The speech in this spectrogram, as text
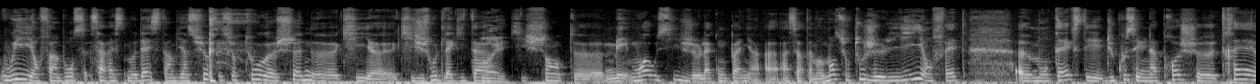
oui, enfin bon, ça reste modeste, hein, bien sûr. C'est surtout euh, Sean euh, qui, euh, qui joue de la guitare, ouais. qui chante. Euh, mais moi aussi, je l'accompagne à, à, certains moments. Surtout, je lis en fait euh, mon texte et du coup, c'est une approche très.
